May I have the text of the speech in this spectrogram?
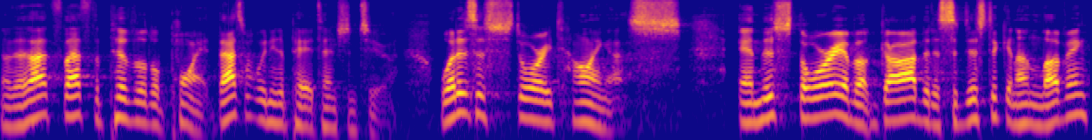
no, that's, that's the pivotal point. That's what we need to pay attention to. What is this story telling us? And this story of a God that is sadistic and unloving,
